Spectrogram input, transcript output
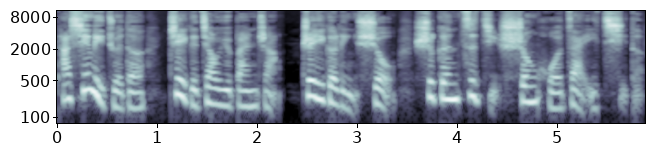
他心里觉得这个教育班长这一个领袖是跟自己生活在一起的。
